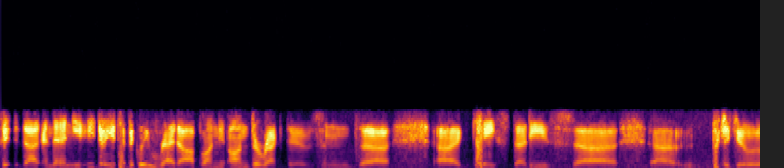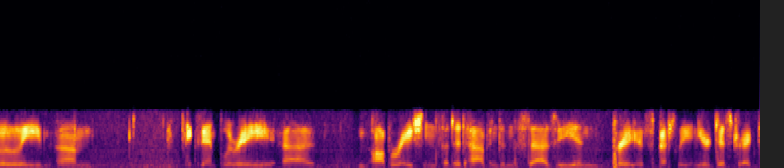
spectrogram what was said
so you did that, and then you, you know you typically read up on on directives and uh, uh, case studies, uh, uh, particularly. Um, exemplary uh, operations that had happened in the Stasi and especially in your district.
